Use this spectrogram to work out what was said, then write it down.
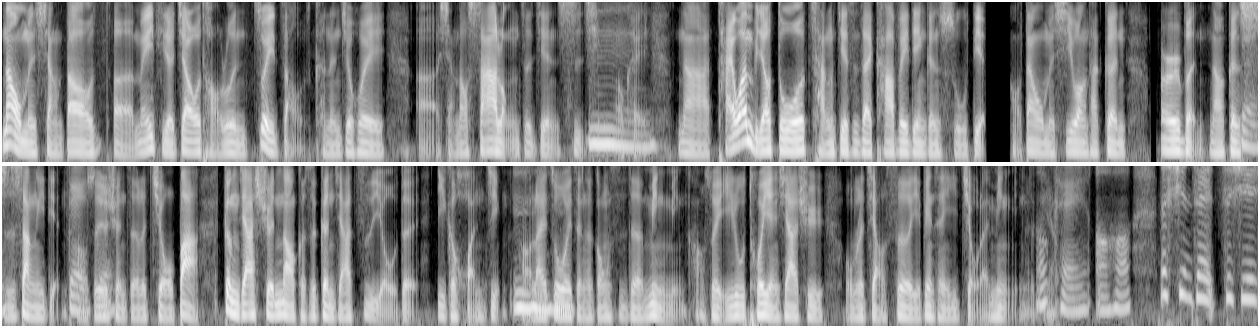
那我们想到呃媒体的交流讨论，最早可能就会呃想到沙龙这件事情。嗯、OK，那台湾比较多常见是在咖啡店跟书店。好，但我们希望它更 urban，然后更时尚一点，好，所以选择了酒吧，更加喧闹，可是更加自由的一个环境，好，来作为整个公司的命名，好，所以一路推演下去，我们的角色也变成以酒来命名了。OK，啊哈，那现在这些。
